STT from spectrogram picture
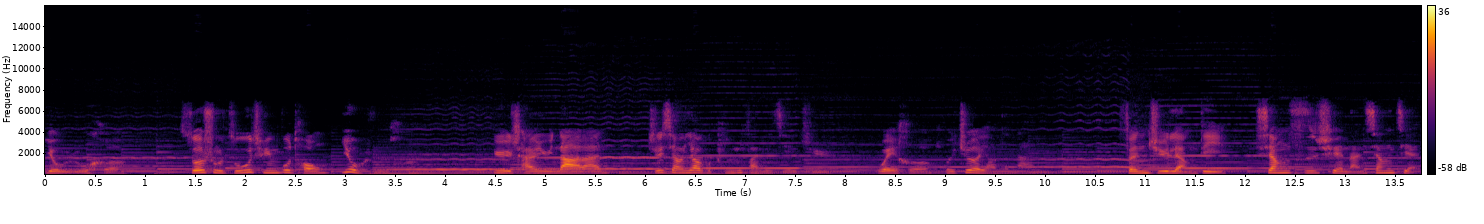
又如何？所属族群不同又如何？玉蝉与纳兰只想要个平凡的结局，为何会这样的难？分居两地，相思却难相见。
